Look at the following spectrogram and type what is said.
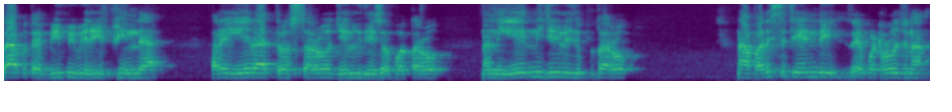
లేకపోతే బీపీ విరిగిపోయిందా అరే ఏ రాత్రి వస్తారో జైలుకి తీసుకుపోతారో నన్ను ఎన్ని జైలు తిప్పుతారో నా పరిస్థితి ఏంటి రేపటి రోజున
